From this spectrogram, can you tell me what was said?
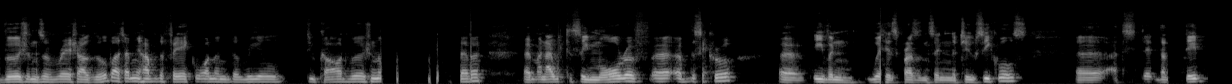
versions of al Ghul. By the time you have the fake one and the real Ducard version, whatever, um, and I would to see more of uh, of the Scarecrow, uh, even with his presence in the two sequels. Uh, that did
